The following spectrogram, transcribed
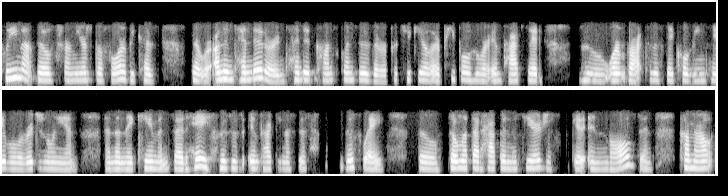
cleanup bills from years before because there were unintended or intended consequences. There were particular people who were impacted who weren't brought to the stakeholding table originally and and then they came and said hey this is impacting us this this way so don't let that happen this year just get involved and come out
